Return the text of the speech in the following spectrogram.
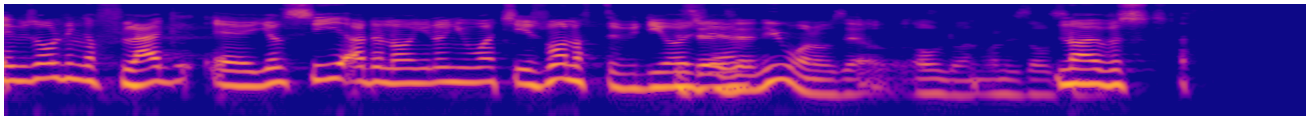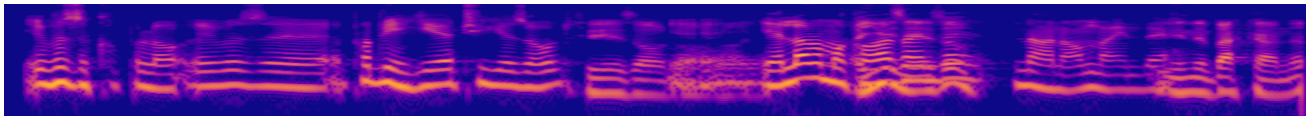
he was holding a flag. Uh, you'll see. I don't know. You know, you watch. It's one of the videos. Is it, is yeah. it a new one or was it an old one? One is old. No, it was. It was a couple of. It was uh, probably a year, two years old. two years old. Yeah, oh, right. yeah. A lot of my Are you cars in are it in as there. well? No, no, I'm not in there. In the background, no?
